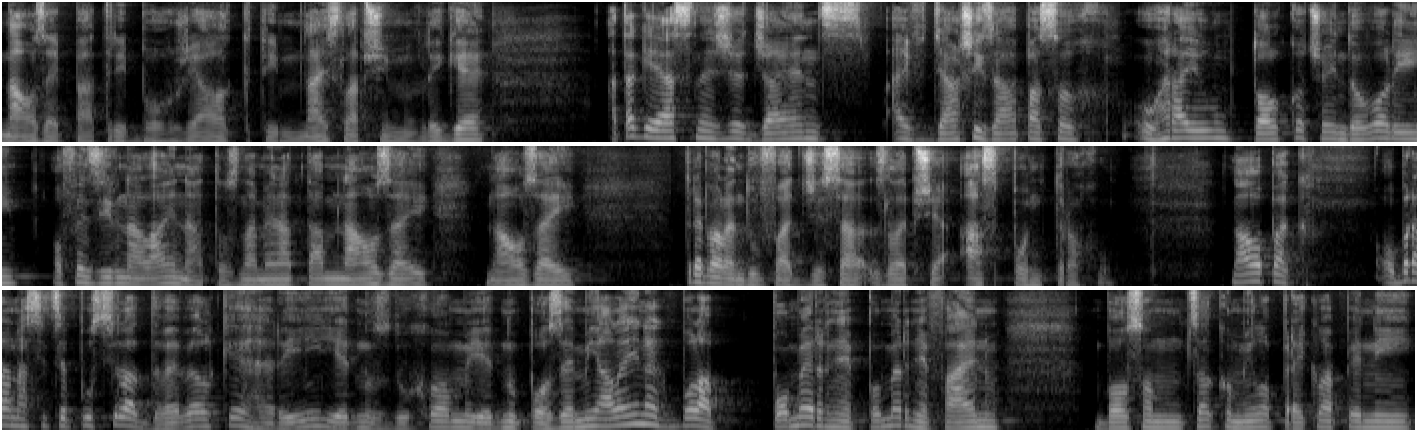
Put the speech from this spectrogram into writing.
naozaj patrí bohužiaľ k tým najslabším v lige. A tak je jasné, že Giants aj v ďalších zápasoch uhrajú toľko, čo im dovolí ofenzívna lajna. To znamená, tam naozaj, naozaj treba len dúfať, že sa zlepšia aspoň trochu. Naopak, obrana síce pustila dve veľké hry, jednu vzduchom, jednu po zemi, ale inak bola pomerne, pomerne fajn bol som celkom milo prekvapený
